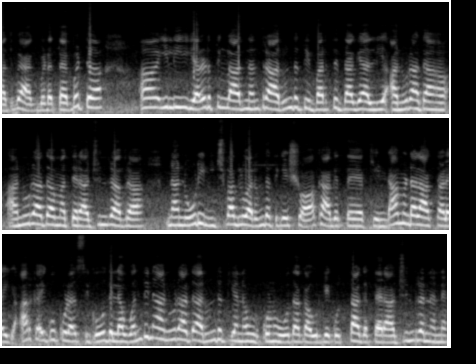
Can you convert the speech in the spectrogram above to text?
ಮದುವೆ ಆಗ್ಬಿಡತ್ತೆ. ಬಟ್ ಇಲ್ಲಿ ಎರಡು ತಿಂಗಳಾದ ನಂತರ ಅರುಂಧತಿ ಬರ್ತಿದ್ದಾಗೆ. ಅಲ್ಲಿ ಅನುರಾಧ ಅನುರಾಧ ಮತ್ತು ರಾಜೇಂದ್ರ ಅವರ ನಾ ನೋಡಿ ನಿಜವಾಗ್ಲೂ ಅರುಂಧತಿಗೆ ಶಾಕ್ ಆಗುತ್ತೆ. ಕೆಂಡಾಮಂಡಲ ಆಗ್ತಾಳೆ. ಯಾರ ಕೈಗೂ ಕೂಡ ಸಿಗೋದಿಲ್ಲ. ಒಂದಿನ ಅನುರಾಧ ಅರುಂಧತಿಯನ್ನು ಹುಡ್ಕೊಂಡು ಹೋದಾಗ ಅವ್ರಿಗೆ ಗೊತ್ತಾಗುತ್ತೆ. ರಾಜೇಂದ್ರನನ್ನೇ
